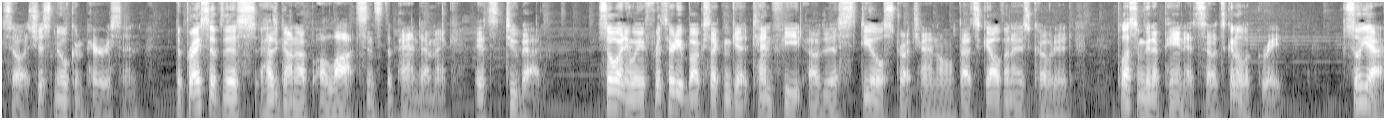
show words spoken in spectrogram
So it's just no comparison. The price of this has gone up a lot since the pandemic. It's too bad. So anyway, for 30 bucks I can get 10 feet of this steel strut channel that's galvanized coated. Plus I'm going to paint it so it's going to look great. So yeah,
